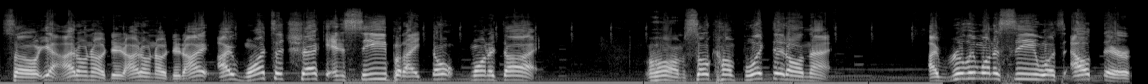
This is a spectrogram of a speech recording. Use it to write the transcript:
so yeah, I don't know, dude. I don't know, dude. I I want to check and see, but I don't want to die. Oh, I'm so conflicted on that. I really want to see what's out there,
